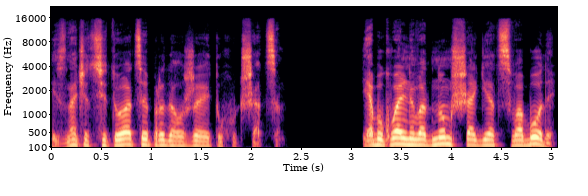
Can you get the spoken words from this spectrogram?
и значит, ситуация продолжает ухудшаться. Я буквально в одном шаге от свободы,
